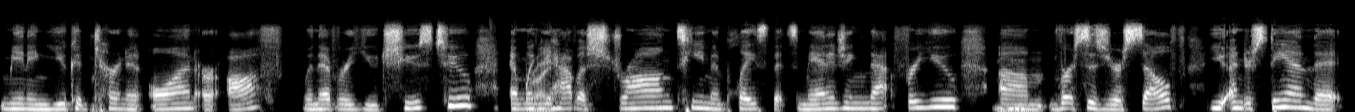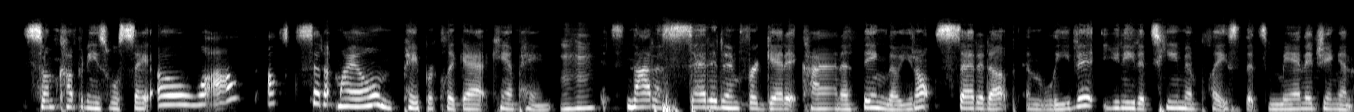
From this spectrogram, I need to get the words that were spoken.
meaning you can turn it on or off whenever you choose to. And when right. you have a strong team in place that's managing that for you mm-hmm. um, versus yourself, you understand that some companies will say, oh, well, I'll I'll set up my own pay per click ad campaign. Mm-hmm. It's not a set it and forget it kind of thing, though. You don't set it up and leave it. You need a team in place that's managing and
